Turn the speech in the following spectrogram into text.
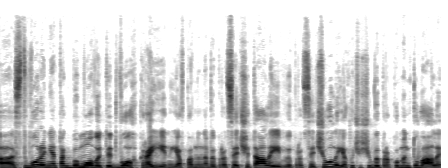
е, створення, так би мовити, двох країн. Я впевнена, ви про це читали і ви про це чули. Я хочу, щоб ви прокоментували.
